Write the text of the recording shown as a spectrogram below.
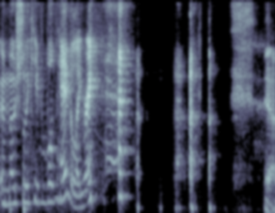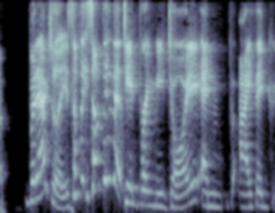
emotionally capable of handling, right? Yeah. But actually, something something that did bring me joy, and I think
